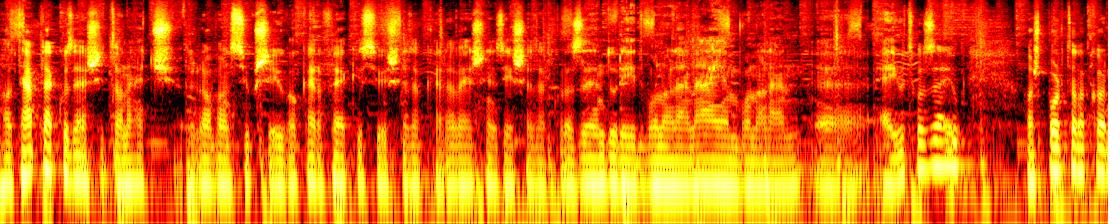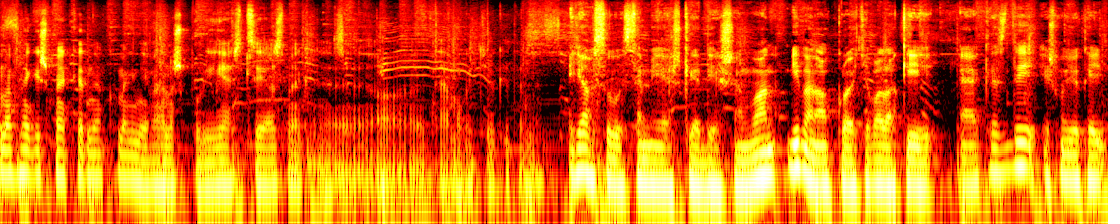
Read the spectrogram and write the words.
ha táplálkozási tanácsra van szükségük, akár a felkészüléshez, akár a versenyzéshez, akkor az Endurade vonalán, IM vonalán eljut hozzájuk. Ha sporttal akarnak megismerkedni, akkor meg nyilván a Spuri SC az meg a, támogatja őket ebben. Egy abszolút személyes kérdésem van. Mi van akkor, hogyha valaki elkezdi, és mondjuk egy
